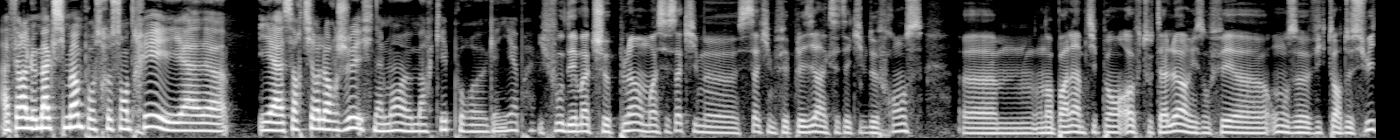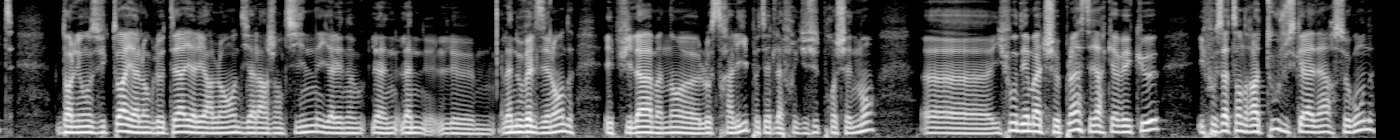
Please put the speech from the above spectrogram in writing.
à faire le maximum pour se recentrer et à, et à sortir leur jeu et finalement euh, marquer pour euh, gagner après. Ils font des matchs pleins. Moi, c'est ça, qui me, ça qui me fait plaisir avec cette équipe de France. on en parlait un petit peu en off tout à l'heure. Ils ont fait 11 victoires de suite. Dans les 11 victoires, il y a l'Angleterre, il y a l'Irlande, il y a l'Argentine, il y a la, Nouvelle-Zélande, et puis là, maintenant, euh, l'Australie, peut-être l'Afrique du Sud prochainement. Euh, ils font des matchs pleins, c'est-à-dire qu'avec eux, il faut s'attendre à tout jusqu'à la dernière seconde.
